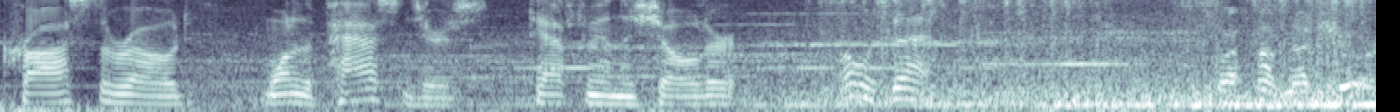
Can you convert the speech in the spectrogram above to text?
crossed the road. One of the passengers taps me on the shoulder. What was that? Well, I'm not sure.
